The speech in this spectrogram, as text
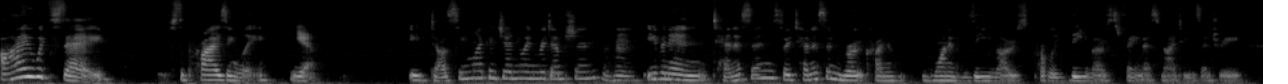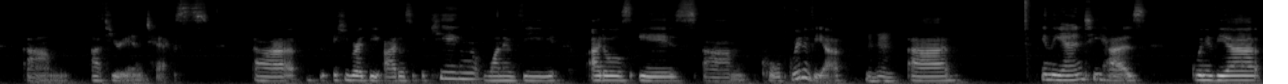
I would say, surprisingly, Yeah. it does seem like a genuine redemption. hmm Even in Tennyson, so Tennyson wrote kind of one of the most, probably the most famous 19th century um, Arthurian texts. Uh, he wrote the Idylls of the King. One of the idylls is um, called Guinevere. hmm Uh, in the end, he has Guinevere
